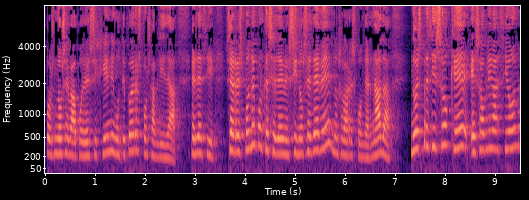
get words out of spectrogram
pues no se va a poder exigir ningún tipo de responsabilidad. Es decir, se responde porque se debe, si no se debe, no se va a responder nada. No es preciso que esa obligación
